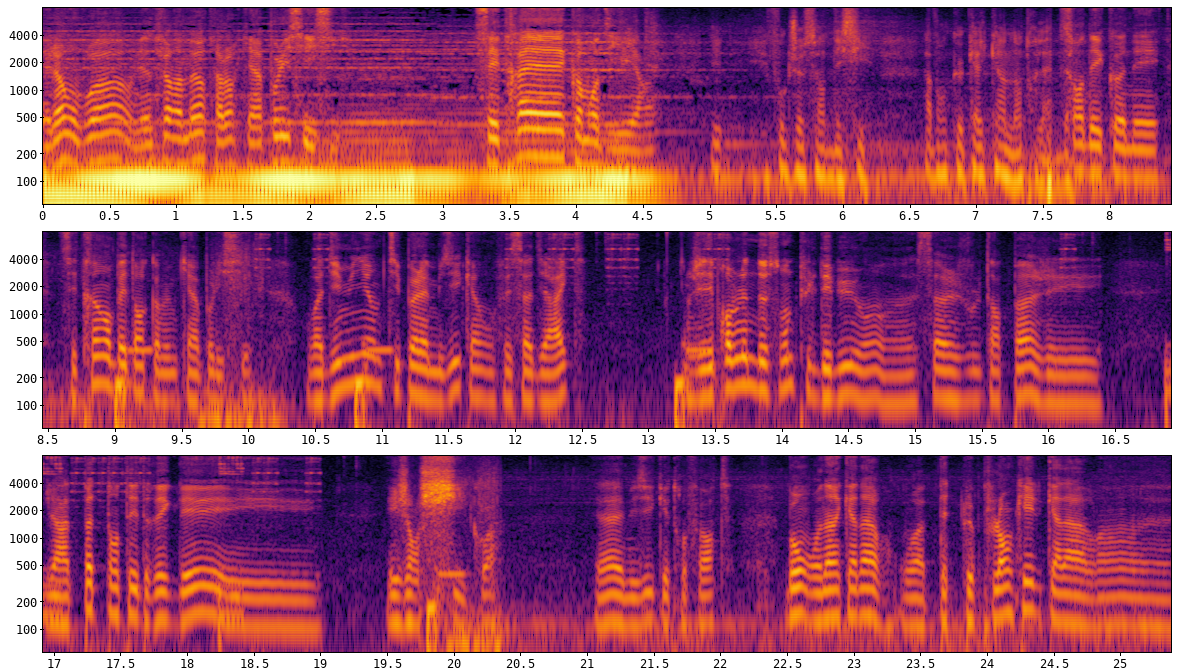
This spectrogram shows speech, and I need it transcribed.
Et là, on voit, on vient de faire un meurtre alors qu'il y a un policier ici. C'est très... comment dire... Il, il faut que je sorte d'ici avant que quelqu'un n'entre là-dedans. Sans déconner. C'est très embêtant quand même qu'il y ait un policier. On va diminuer un petit peu la musique, hein, on fait ça direct. J'ai des problèmes de son depuis le début, hein. ça je vous le tarde pas, j'ai... J'arrête pas de tenter de régler et... Et j'en chie quoi. Là la musique est trop forte. Bon, on a un cadavre, on va peut-être le planquer le cadavre. Hein. Euh.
